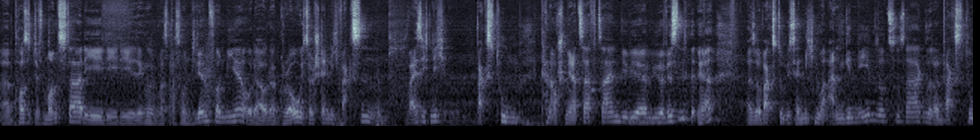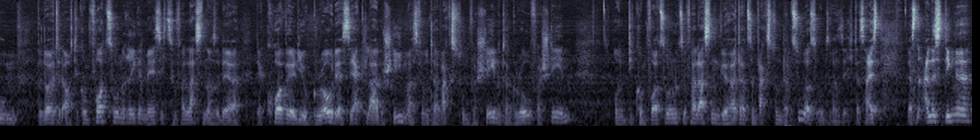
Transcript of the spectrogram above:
Äh, Positive Monster, die, die, die denken, so, was, was wollen die denn von mir? Oder, oder Grow, ich soll ständig wachsen. Puh, weiß ich nicht. Wachstum kann auch schmerzhaft sein, wie wir, wie wir wissen. Ja? Also Wachstum ist ja nicht nur angenehm sozusagen, sondern Wachstum bedeutet auch die Komfortzone regelmäßig zu verlassen. Also der, der Core Value Grow, der ist sehr klar beschrieben, was wir unter Wachstum verstehen, unter Grow verstehen. Und die Komfortzone zu verlassen, gehört da zum Wachstum dazu aus unserer Sicht. Das heißt, das sind alles Dinge,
